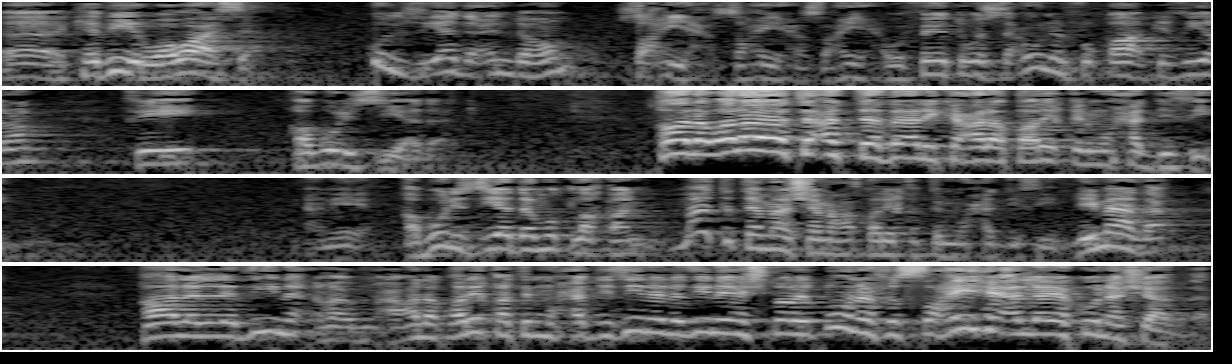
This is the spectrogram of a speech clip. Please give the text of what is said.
آه، كبير وواسع. كل زيادة عندهم صحيحة صحيحة صحيحة فيتوسعون الفقهاء كثيرا في قبول الزيادات. قال ولا يتأتى ذلك على طريق المحدثين. يعني قبول الزيادة مطلقا ما تتماشى مع طريقة المحدثين. لماذا؟ قال الذين على طريقة المحدثين الذين يشترطون في الصحيح أن لا يكون شاذا.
